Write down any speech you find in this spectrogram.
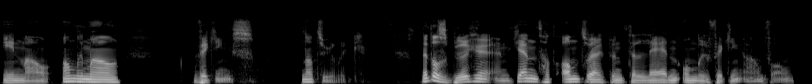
Eenmaal, andermaal, vikings. Natuurlijk. Net als Brugge en Gent had Antwerpen te lijden onder vikingaanval.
